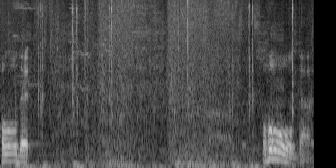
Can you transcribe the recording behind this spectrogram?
Hold it. Hold that.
